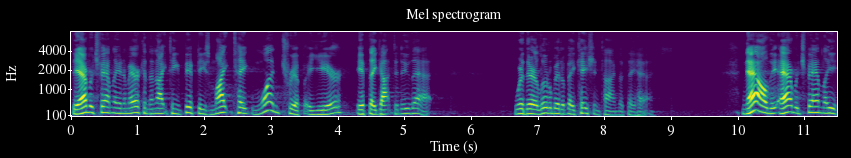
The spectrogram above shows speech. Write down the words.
The average family in America in the 1950s might take one trip a year if they got to do that, with their little bit of vacation time that they had. Now, the average family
